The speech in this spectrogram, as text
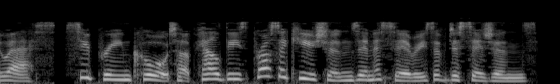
U.S. Supreme Court upheld these prosecutions in a series of decisions.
